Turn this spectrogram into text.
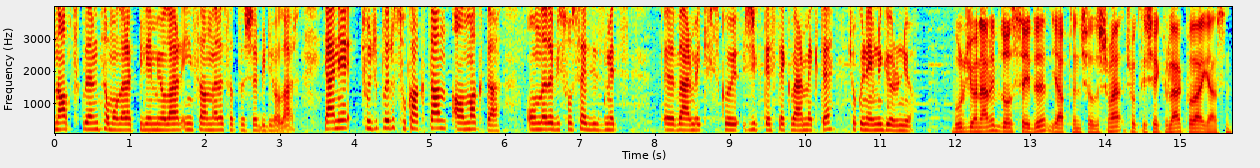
ne yaptıklarını tam olarak bilemiyorlar. insanlara satışabiliyorlar. Yani çocukları sokaktan almak da onlara bir sosyal hizmet e, vermek, psikolojik destek vermek de çok önemli görünüyor. Burcu önemli bir dosyaydı. Yaptığın çalışma çok teşekkürler. Kolay gelsin.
